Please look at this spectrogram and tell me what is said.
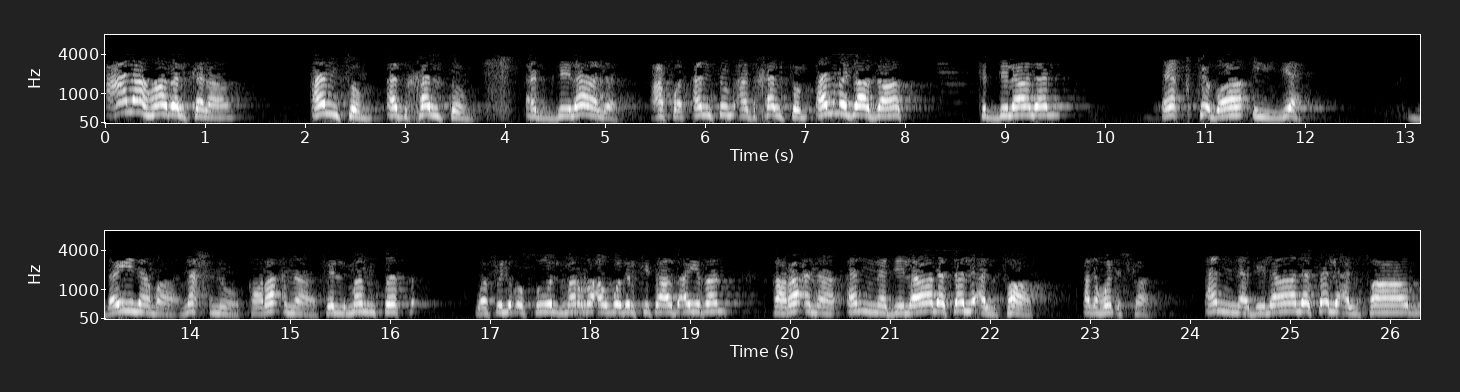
على هذا الكلام أنتم أدخلتم الدلالة عفوا أنتم أدخلتم المجازات في الدلالة الاقتضائية. بينما نحن قرأنا في المنطق وفي الأصول مرة أول الكتاب أيضا قرأنا أن دلالة الألفاظ هذا هو الإشكال أن دلالة الألفاظ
